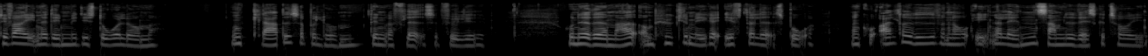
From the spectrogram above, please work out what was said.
det var en af dem med de store lommer. Hun klappede sig på lommen. Den var flad selvfølgelig. Hun havde været meget omhyggelig med ikke at efterlade spor. Man kunne aldrig vide, hvornår en eller anden samlede vasketøj ind.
